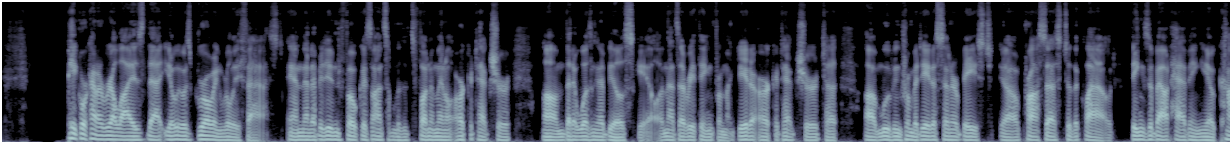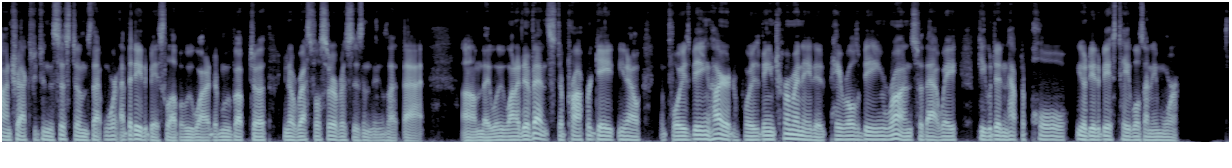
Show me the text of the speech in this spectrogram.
Paycor kind of realized that you know it was growing really fast, and that if it didn't focus on some of its fundamental architecture, um, that it wasn't going to be able to scale. And that's everything from like data architecture to uh, moving from a data center based uh, process to the cloud. Things about having you know contracts between the systems that weren't at the database level. We wanted to move up to you know RESTful services and things like that. Um, we wanted events to propagate, you know, employees being hired, employees being terminated, payrolls being run, so that way people didn't have to pull, you know, database tables anymore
